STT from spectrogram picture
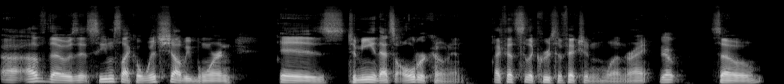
uh, of those, it seems like a witch shall be born is to me that's older Conan. Like that's the crucifixion one, right? Yep. So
